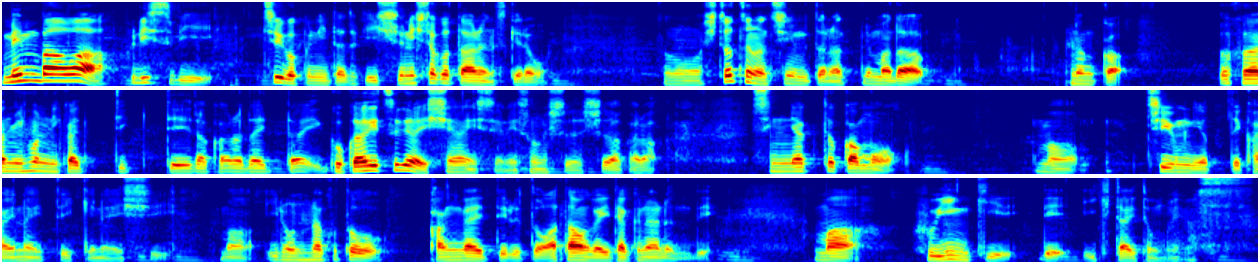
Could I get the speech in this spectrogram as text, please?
メンバーはフリスビー中国にいた時一緒にしたことあるんですけどその一つのチームとなってまだなんか僕は日本に帰ってきてだからだいたい5ヶ月ぐらいしてないですよねその人と一緒だから。戦略とかもまあチームによって変えないといけないしまあいろんなことを考えてると頭が痛くなるんでまあ雰囲気でいきたいと思います。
